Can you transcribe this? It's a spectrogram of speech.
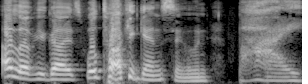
I love you guys. We'll talk again soon. Bye.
